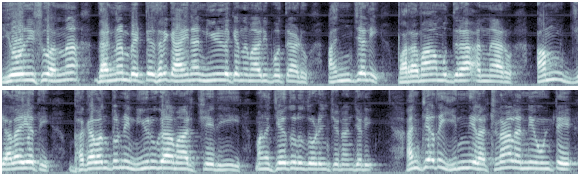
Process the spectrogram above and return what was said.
యోనిషు అన్న దండం పెట్టేసరికి ఆయన నీళ్ళ కింద మారిపోతాడు. అంజలి పరమాముద్ర అన్నారు. అం జలయతి. భగవంతుణ్ణి నీరుగా మార్చేది. మన చేతులు జోడించిన అంజలి. అంచేత ఇన్ని లక్షణాలన్నీ ఉంటే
